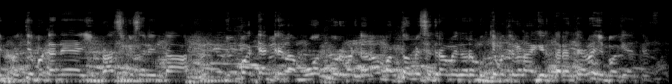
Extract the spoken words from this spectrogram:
ಈ ಪ್ರತಿಭಟನೆ ಈ ಪ್ರಾಸಿಕ್ಯೂಷನ್ ಇಂದ ಇಪ್ಪತ್ತೆಂಟರಿಂದ ಮೂವತ್ಮೂರು ಗಂಟೆನೂ ಮತ್ತೊಮ್ಮೆ ಸಿದ್ದರಾಮಯ್ಯನವರು ಮುಖ್ಯಮಂತ್ರಿಗಳಾಗಿರ್ತಾರೆ ಅಂತ ಹೇಳಿ ಈ ಬಗ್ಗೆ ತಿಳಿಸ್ತೀನಿ.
